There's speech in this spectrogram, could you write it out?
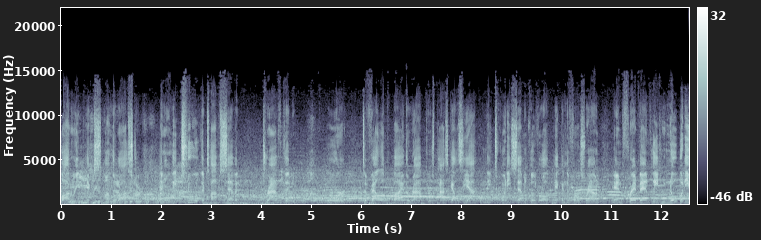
lottery picks on the roster and only two of the top seven drafted developed by the Raptors. Pascal Siakam, the 27th overall pick in the first round, and Fred VanVleet, who nobody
